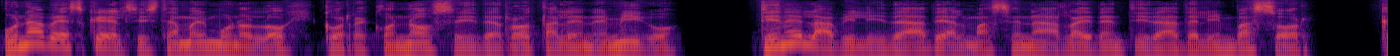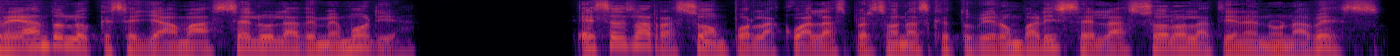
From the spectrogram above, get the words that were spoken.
Una vez que el sistema inmunológico reconoce y derrota al enemigo, tiene la habilidad de almacenar la identidad del invasor, creando lo que se llama célula de memoria. Esa es la razón por la cual las personas que tuvieron varicela solo la tienen una vez.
